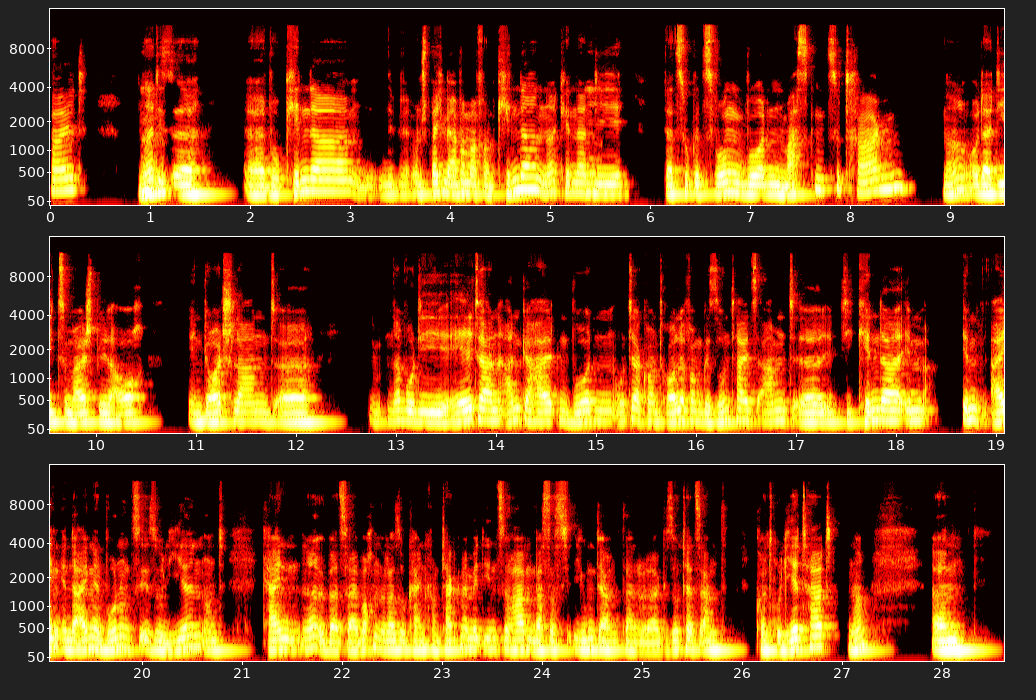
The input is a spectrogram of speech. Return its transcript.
Zeit, ne, mhm. diese, äh, wo Kinder, und sprechen wir einfach mal von Kindern, ne? Kindern, mhm. die dazu gezwungen wurden, Masken zu tragen Ne? Oder die zum Beispiel auch in Deutschland, äh, ne, wo die Eltern angehalten wurden, unter Kontrolle vom Gesundheitsamt äh, die Kinder im, im, in der eigenen Wohnung zu isolieren und kein, ne, über zwei Wochen oder so keinen Kontakt mehr mit ihnen zu haben, was das Jugendamt dann oder Gesundheitsamt kontrolliert hat. Ne? Ähm,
